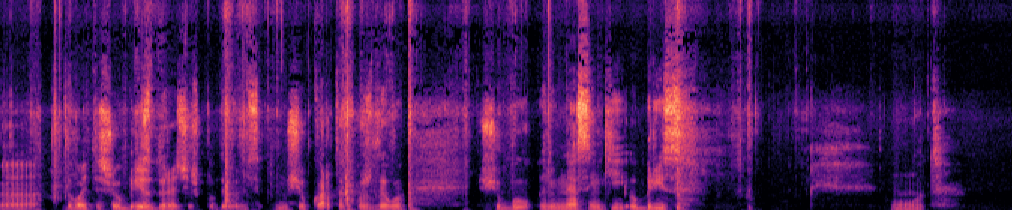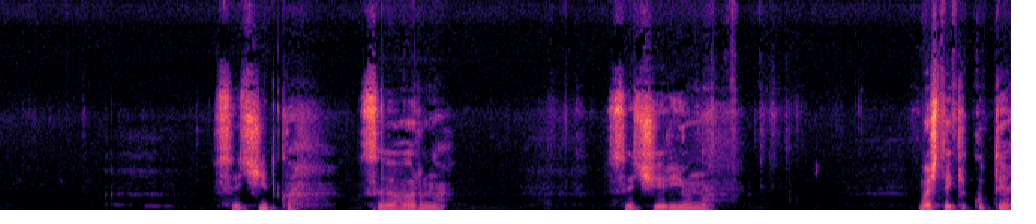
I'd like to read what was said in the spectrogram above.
е, давайте ще обріз, до речі, ж подивимося, тому що в картах важливо, щоб був рівнесенький обріз. От. Все чітко, все гарно, все чарівно. Бачите, які кути?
